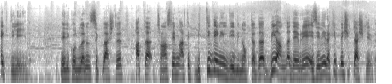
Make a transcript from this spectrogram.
tek dileğiydi. Dedikoduların sıklaştığı hatta transferin artık bitti denildiği bir noktada bir anda devreye ezeli rakip Beşiktaş girdi.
